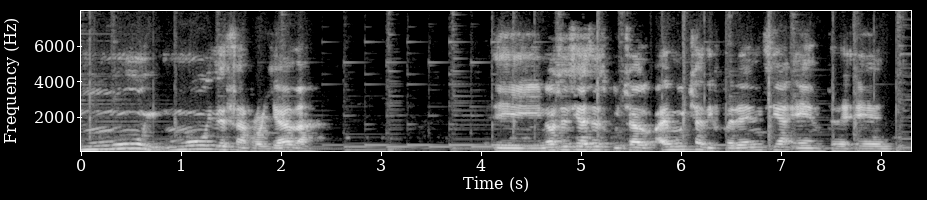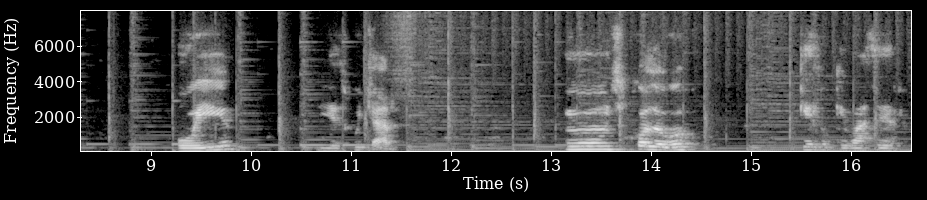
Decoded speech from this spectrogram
muy, muy desarrollada. Y no sé si has escuchado, hay mucha diferencia entre el oír y escuchar. Un psicólogo, ¿qué es lo que va a hacer?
